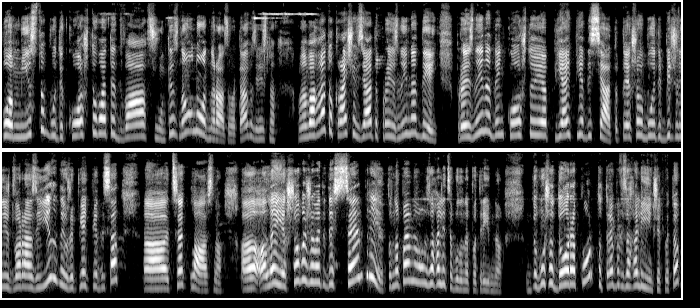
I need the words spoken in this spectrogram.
по місту буде коштувати 2 фунти. Знову ну, одноразово, так, звісно. Набагато краще взяти проїзний на день. Проїзний на день коштує 5,50. Тобто, якщо ви будете більше ніж два рази їздити, вже 5,50 а, це класно. Але якщо ви живете десь в центрі, то напевно вам взагалі це буде не потрібно. Тому що до аеропорту треба взагалі інший квиток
